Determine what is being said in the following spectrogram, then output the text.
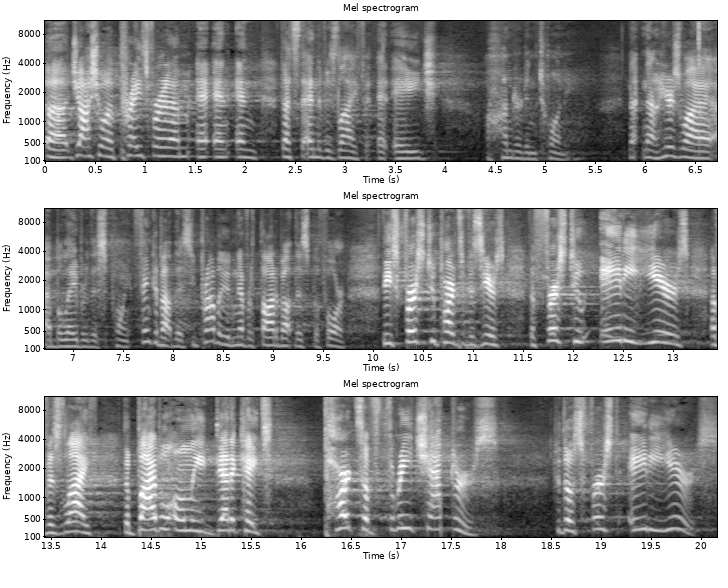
Uh, Joshua prays for him, and, and, and that's the end of his life at age 120. Now, here's why I belabor this point. Think about this. You probably have never thought about this before. These first two parts of his years, the first two 80 years of his life, the Bible only dedicates parts of three chapters to those first 80 years.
